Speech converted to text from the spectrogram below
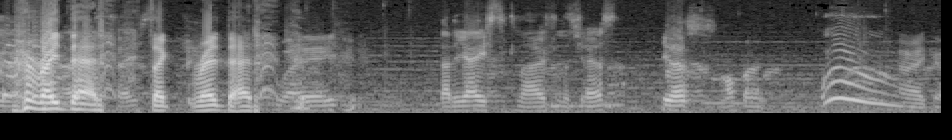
dad. raid dad. It's like red dad. Wait. Daddy Ace, can I open the chest? Yes, open it. Woo! Alright, go.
